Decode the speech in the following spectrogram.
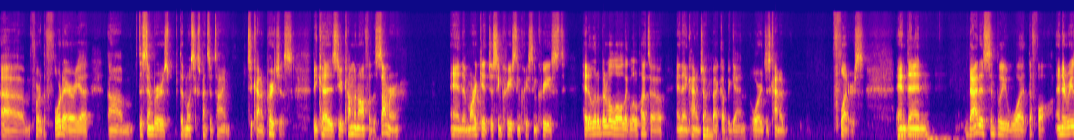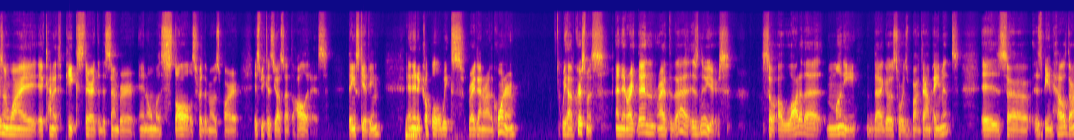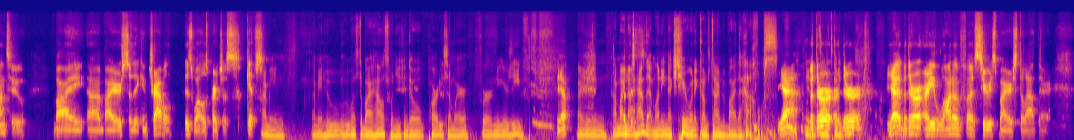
um, for the Florida area, um, December is the most expensive time to kind of purchase because you're coming off of the summer and the market just increased, increased, increased, hit a little bit of a low, like a little plateau, and then kind of jump right. back up again, or it just kind of flutters. And then that is simply what the fall and the reason why it kind of peaks there at the december and almost stalls for the most part is because you also have the holidays thanksgiving yeah. and then a couple of weeks right down around the corner we have christmas and then right then right after that is new year's so a lot of that money that goes towards down payments is uh, is being held onto by uh, buyers so they can travel as well as purchase gifts. I mean, I mean, who who wants to buy a house when you can go party somewhere for New Year's Eve? Yep. I mean, I might but not this... have that money next year when it comes time to buy the house. Yeah, but there are there are yeah, but there are a lot of uh, serious buyers still out there.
